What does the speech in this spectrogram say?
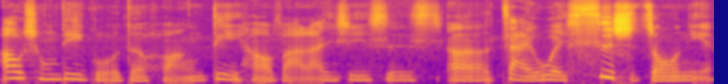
奥匈帝国的皇帝哈法兰西斯呃在位四十周年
